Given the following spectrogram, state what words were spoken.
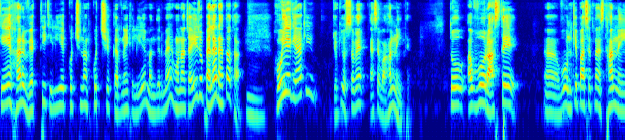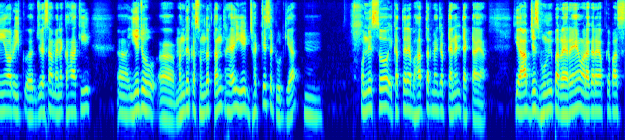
के हर व्यक्ति के लिए कुछ ना कुछ करने के लिए मंदिर में होना चाहिए जो पहले रहता था। हम्म, हो ये गया कि क्योंकि उस समय ऐसे वाहन नहीं थे तो अब वो रास्ते वो उनके पास इतना स्थान नहीं है और जैसा मैंने कहा कि ये जो मंदिर का सुंदर तंत्र है ये एक झटके से टूट गया। हम्म, 1971 या बहत्तर में जब टेनेंट एक्ट आया कि आप जिस भूमि पर रह रहे हैं और अगर आपके पास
